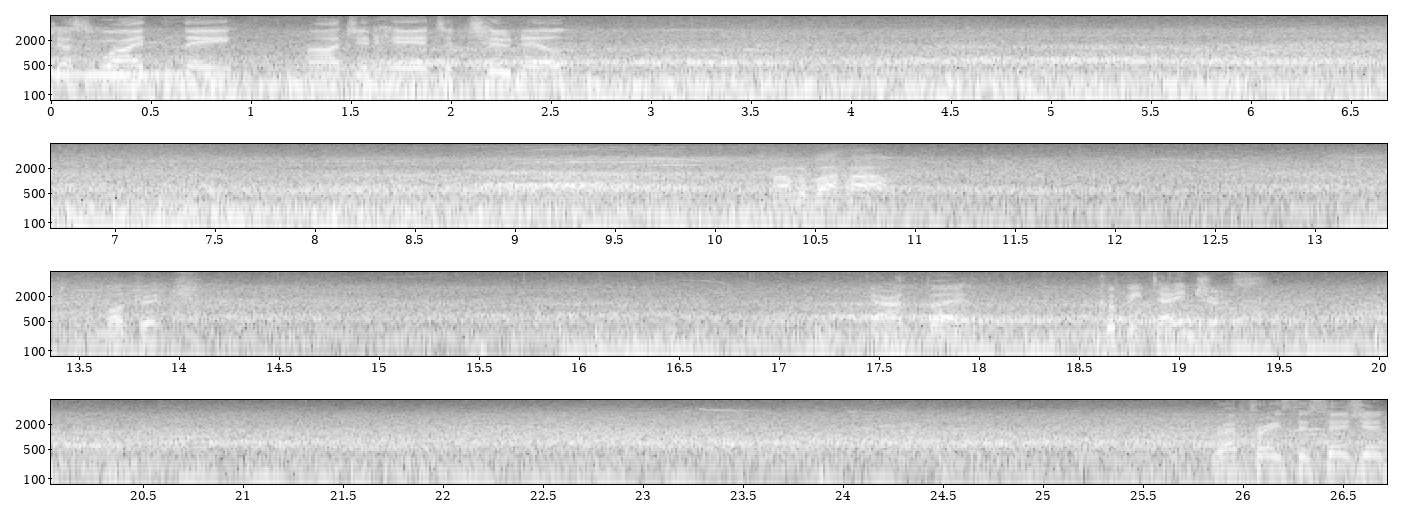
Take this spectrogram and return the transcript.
Just widen the margin here to 2-0. Carvajal. Modric. Gareth Bale. Could be dangerous. Referee's decision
